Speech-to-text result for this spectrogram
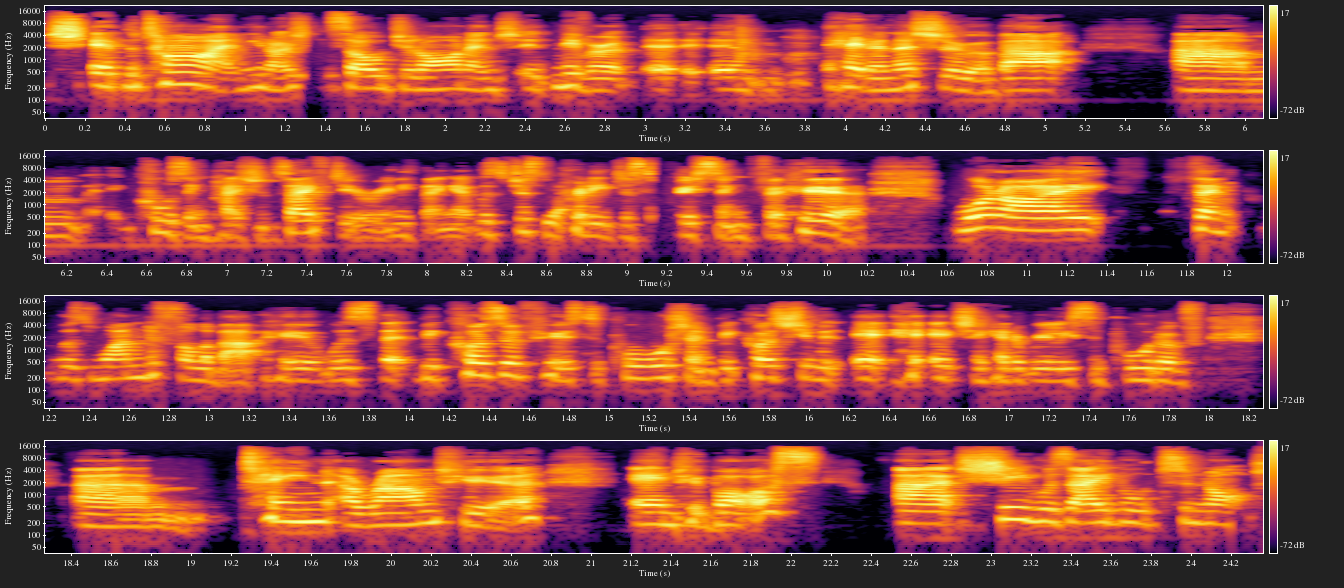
she, at the time, you know, she soldiered on and it never uh, um, had an issue about um, causing patient safety or anything. It was just yeah. pretty distressing for her. What I think was wonderful about her was that because of her support and because she was, actually had a really supportive um, team around her and her boss, uh, she was able to not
